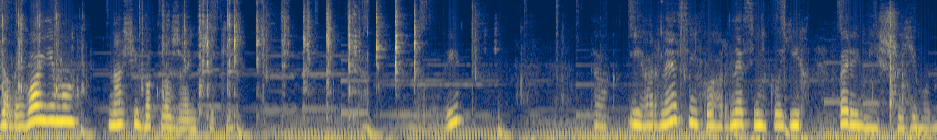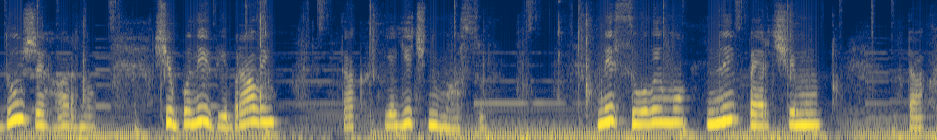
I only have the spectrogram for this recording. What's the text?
заливаємо наші баклажанчики. Так, і гарнесенько, гарнесенько їх перемішуємо. Дуже гарно, щоб вони вібрали так, яєчну масу. Не солимо, не перчимо. Так,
